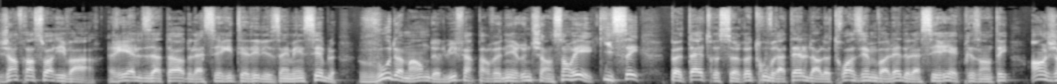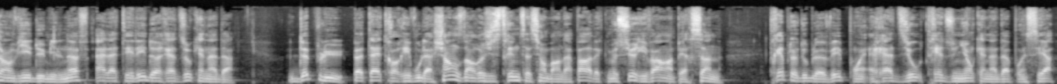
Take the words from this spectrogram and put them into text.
Jean-François Rivard, réalisateur de la série télé Les Invincibles, vous demande de lui faire parvenir une chanson et, qui sait, peut-être se retrouvera-t-elle dans le troisième volet de la série à être présentée en janvier 2009 à la télé de Radio-Canada. De plus, peut-être aurez-vous la chance d'enregistrer une session bande à part avec M. Rivard en personne www.radio-canada.ca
